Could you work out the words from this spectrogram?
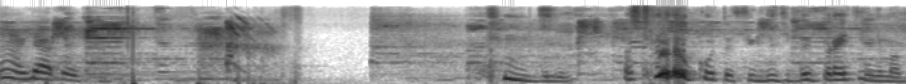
А, да, точно. Блин. Построил какую-то фигню, теперь пройти не могу.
